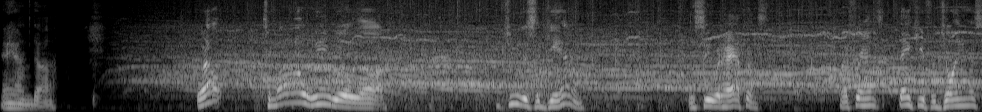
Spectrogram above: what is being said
And uh, well, tomorrow we will uh, do this again and we'll see what happens. My friends, thank you for joining us.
